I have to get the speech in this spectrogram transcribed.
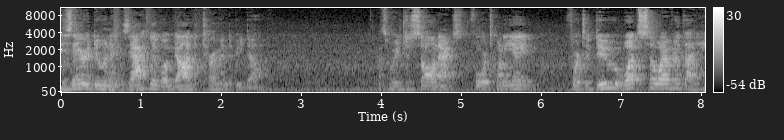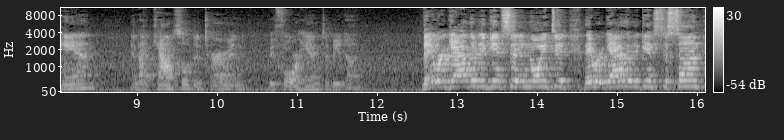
is they were doing exactly what God determined to be done. That's what we just saw in Acts 4:28. For to do whatsoever thy hand and thy counsel determined beforehand to be done. They were gathered against the anointed. They were gathered against the son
